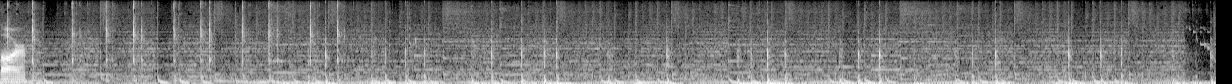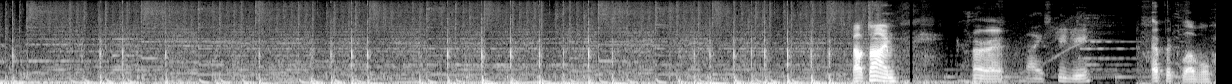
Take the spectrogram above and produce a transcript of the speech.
far. About time. Alright, Nice. GG. epic level.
